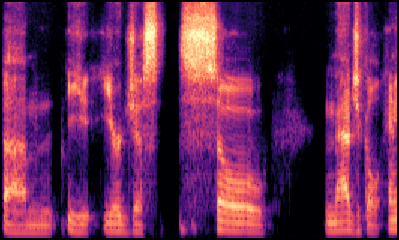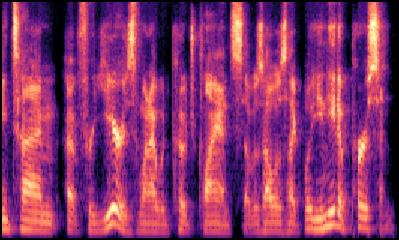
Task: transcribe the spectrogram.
Um, you, are just so magical. Anytime uh, for years when I would coach clients, I was always like, well, you need a person.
